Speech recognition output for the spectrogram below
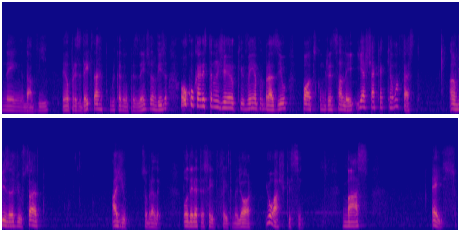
nem Davi, nem o presidente da República, nem o presidente da Anvisa, ou qualquer estrangeiro que venha para o Brasil pode descumprir essa lei e achar que aqui é uma festa. A Anvisa agiu certo? Agiu sobre a lei. Poderia ter sido feito melhor? Eu acho que sim. Mas é isso.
